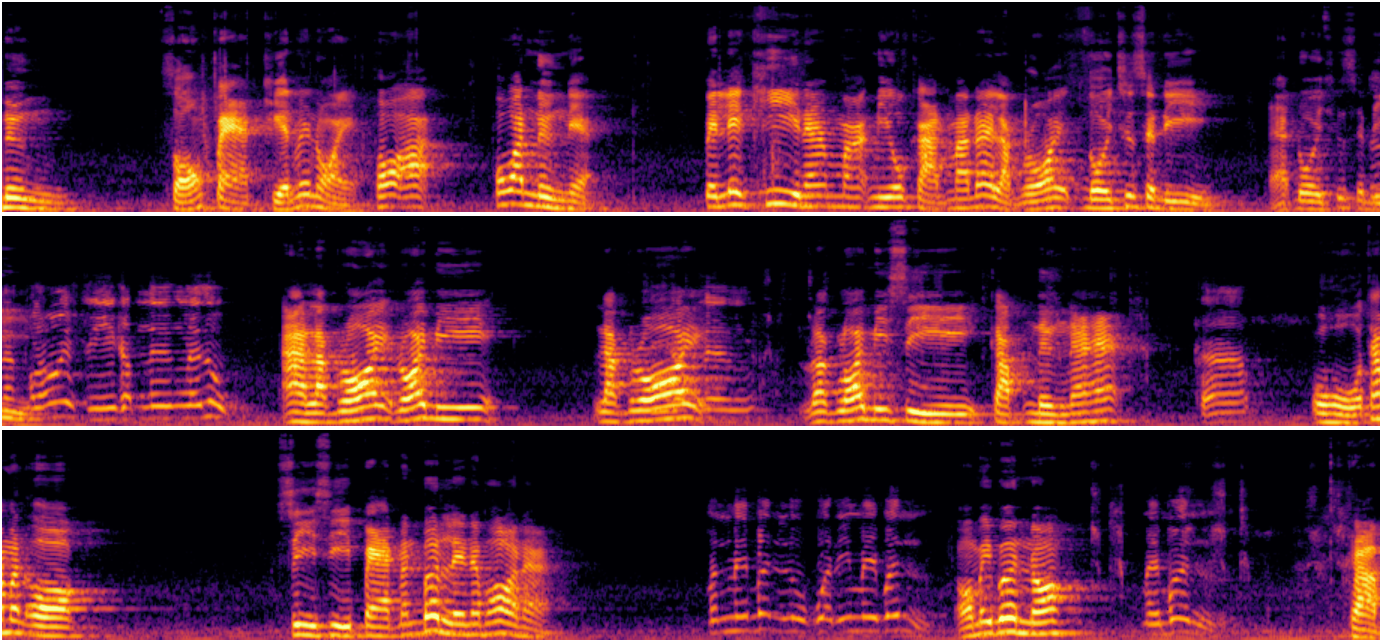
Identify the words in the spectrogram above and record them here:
หนึ่งสองแปดเขียนไว้หน่อย เพราะอะเพ ราะว่าหนึ่งเนี่ยเป็นเลขขี้นะมามีโอกาสมาได้หลักร้อยโดยทฤษฎีนะโดยทฤษหลัฎีกร้อยสี่กับหนึ่งนะลูกอ่าหลักร้อยร้อยมีหลักร้อยหนึ่งหลักร้อยมีสี่กับหนึ่งนะฮะครับโอ้โห ถ้ามันออกสี่สี่แปดมันเบิ้ลเลยนะพ่อนะมันไม่เบิ้ลลูกวันนี้ไม่เบิ้ลอ๋อไม่เบิ้ลเนาะไม่เบิ้ลครับ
